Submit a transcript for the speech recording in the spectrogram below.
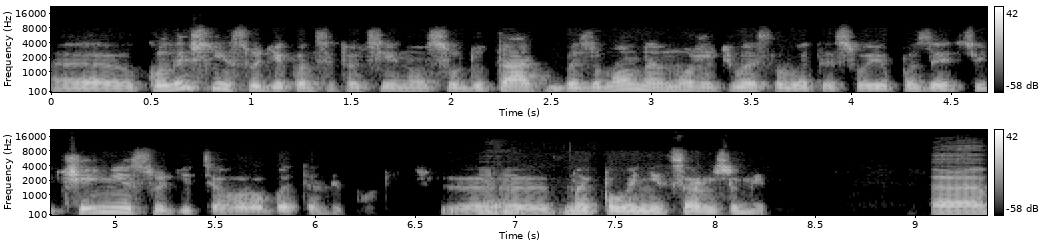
Е, Колишні судді конституційного суду так безумовно можуть висловити свою позицію. Чинні судді цього робити не будуть. Е, Ми повинні це розуміти. Е,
